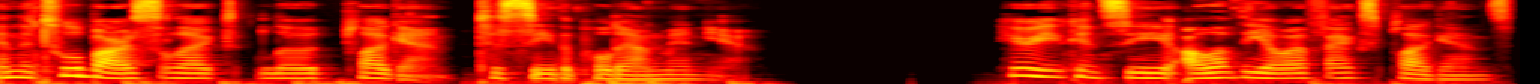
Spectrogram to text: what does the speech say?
In the toolbar, select load plugin to see the pull down menu. Here you can see all of the OFX plugins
